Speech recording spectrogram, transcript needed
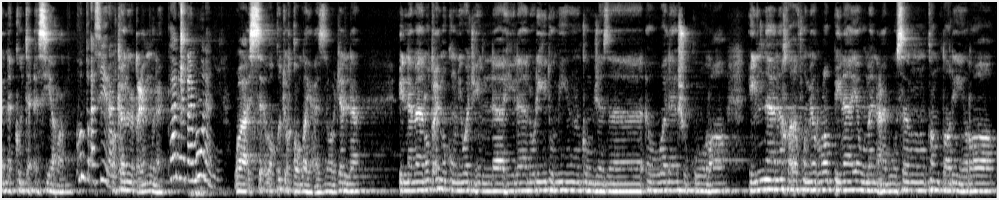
أنك كنت أسيرا. كنت أسيرا. وكانوا يطعمونك. كانوا يطعمونني. وقلت قول الله عز وجل إنما نطعمكم لوجه الله لا نريد منكم جزاء ولا شكورا. إنا نخاف من ربنا يوما عبوسا قمطريرا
